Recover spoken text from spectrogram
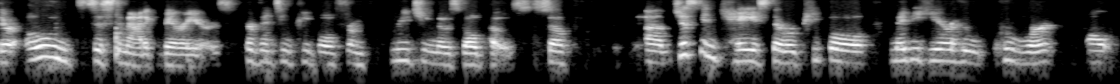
their own systematic barriers, preventing people from reaching those goalposts. So um, just in case there were people maybe here who, who weren't all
